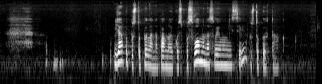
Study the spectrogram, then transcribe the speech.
Я би поступила, напевно, якось по-своєму на своєму місці. Він поступив так.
